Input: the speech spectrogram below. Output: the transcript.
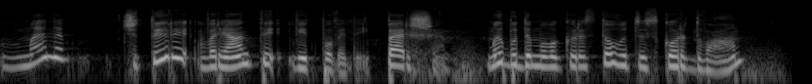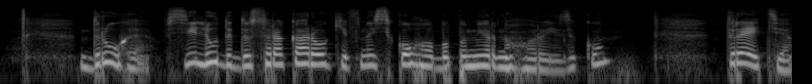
в мене чотири варіанти відповідей. Перше, ми будемо використовувати скор 2. Друге, всі люди до 40 років низького або помірного ризику. Третє,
